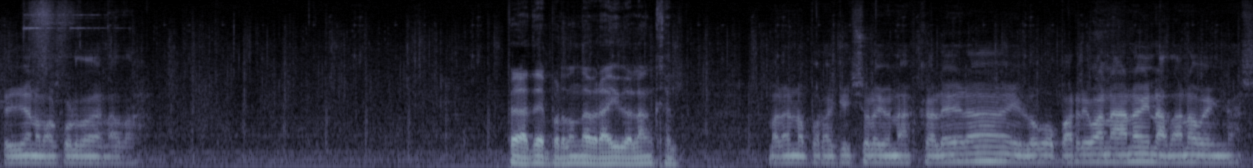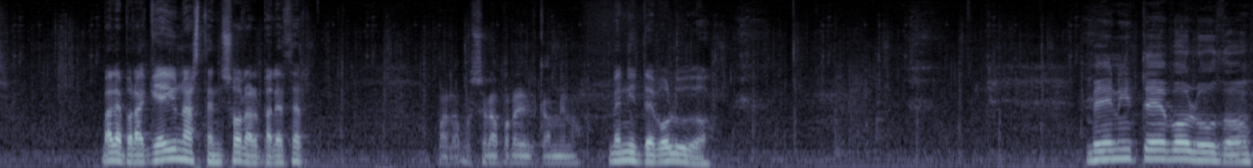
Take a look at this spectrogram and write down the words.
Que yo no me acuerdo de nada. Espérate, ¿por dónde habrá ido el ángel? Vale, no, por aquí solo hay una escalera y luego para arriba nada, no hay nada, no vengas. Vale, por aquí hay un ascensor, al parecer. Vale, pues será por ahí el camino. Venite, boludo. Venite, boludo.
